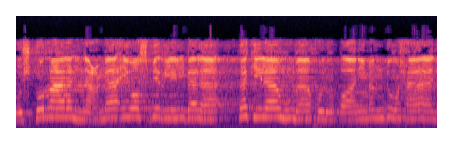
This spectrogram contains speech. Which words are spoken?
اشكر على النعماء واصبر للبلاء فكلاهما خلقان ممدوحان.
